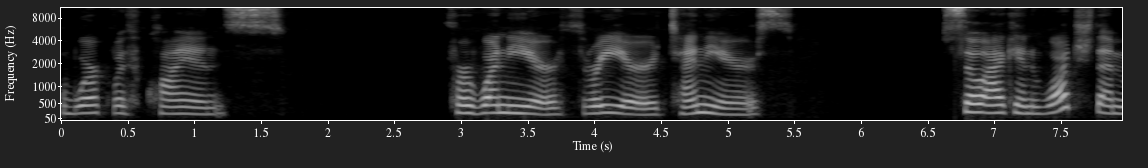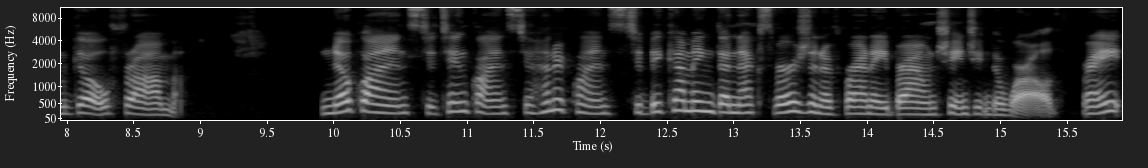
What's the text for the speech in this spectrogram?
work with clients for one year, three year, 10 years, so I can watch them go from no clients to 10 clients to 100 clients to becoming the next version of Brene Brown changing the world, right?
